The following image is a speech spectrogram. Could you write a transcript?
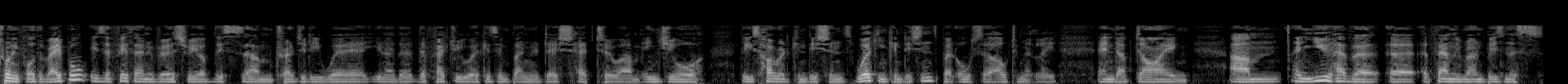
24th of April is the fifth anniversary of this um, tragedy where, you know, the, the factory workers in Bangladesh had to um, endure these horrid conditions, working conditions, but also ultimately end up dying. Um, and you have a, a, a family-run business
